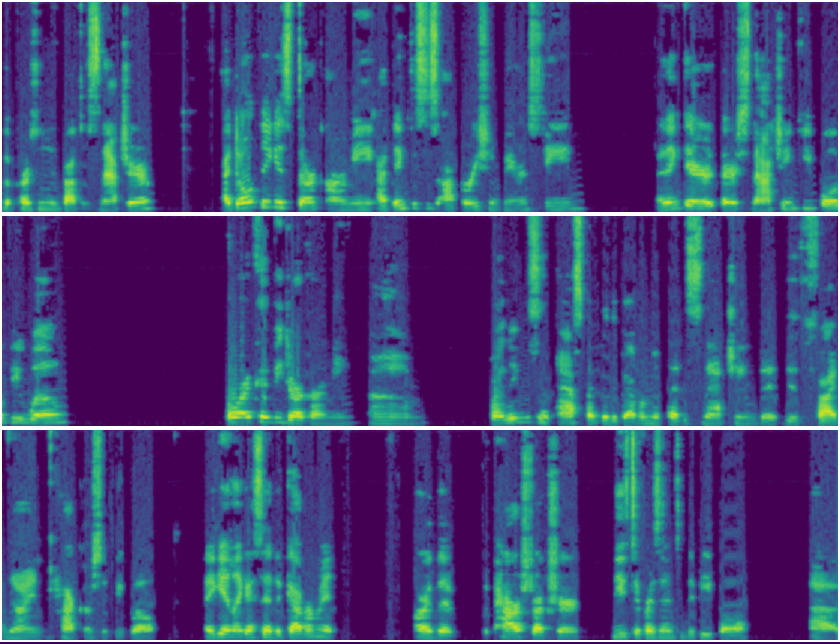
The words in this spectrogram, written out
the person who's about to snatch her. I don't think it's Dark Army. I think this is Operation Berenstain. I think they're they're snatching people, if you will, or it could be Dark Army. Um, but I think it's an aspect of the government that is snatching the, the five nine hackers, if you will. Again, like I said, the government or the, the power structure needs to present to the people uh,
